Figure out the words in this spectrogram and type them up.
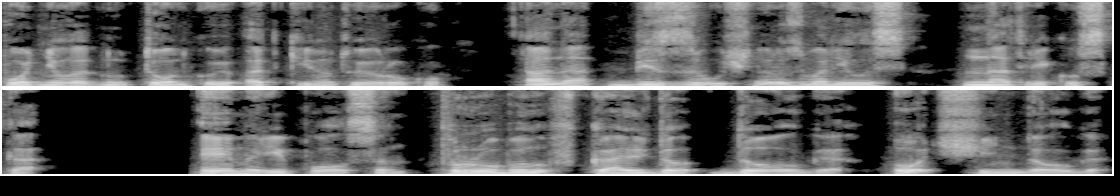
поднял одну тонкую откинутую руку. Она беззвучно развалилась на три куска. Эмери Полсон пробыл в кальдо долго, очень долго.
